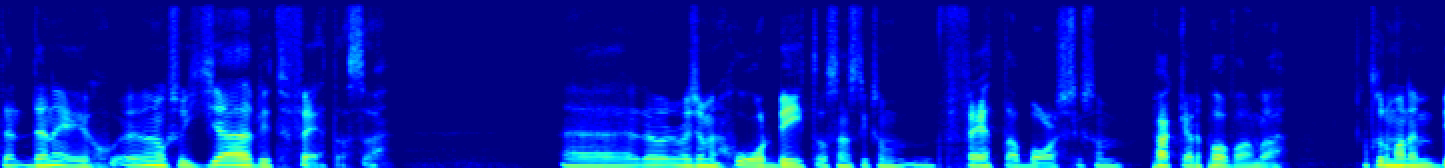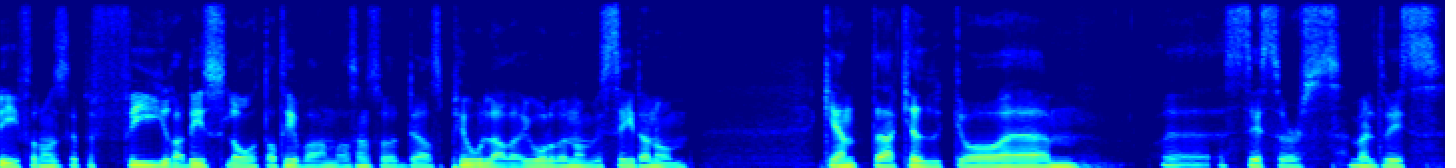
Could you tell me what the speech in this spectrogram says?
Den, den, är, den är också jävligt fet alltså. Eh, det var det som en hård bit och sen liksom feta bars liksom packade på varandra. Jag tror de hade en beef där de släppte fyra disslåtar till varandra. Sen så deras polare gjorde väl någon vid sidan om. Kenta Kuk och ehm, eh, Scissors möjligtvis.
